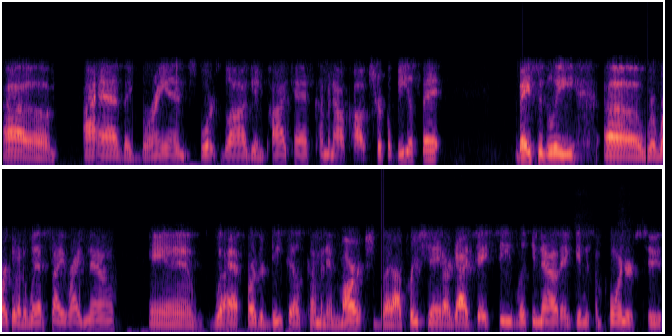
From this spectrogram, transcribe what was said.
um, I have a brand sports blog and podcast coming out called Triple B Effect. Basically, uh, we're working on a website right now, and we'll have further details coming in March. But I appreciate our guy JC looking out and giving some pointers to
